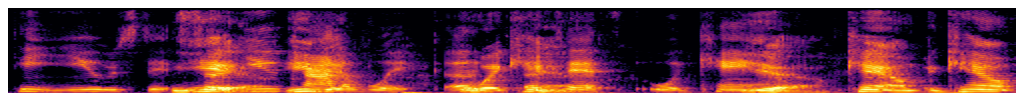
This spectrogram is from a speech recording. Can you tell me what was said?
He used it, so yeah, you kind did, of would uh, with Cam. attest with Cam. Yeah, Cam, Cam,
